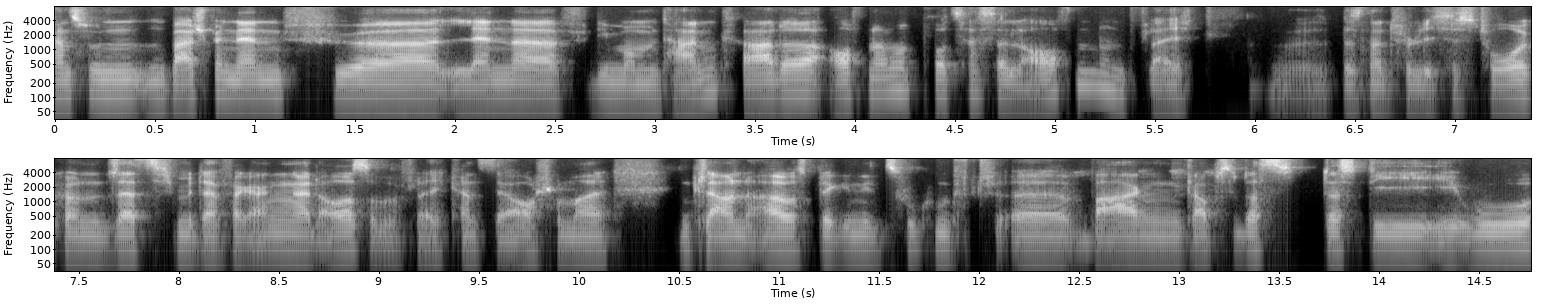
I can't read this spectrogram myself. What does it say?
Kannst du ein Beispiel nennen für Länder, für die momentan gerade Aufnahmeprozesse laufen? Und vielleicht äh, bist natürlich Historiker und setzt dich mit der Vergangenheit aus, aber vielleicht kannst du ja auch schon mal einen klaren Ausblick in die Zukunft äh, wagen. Glaubst du, dass, dass die EU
